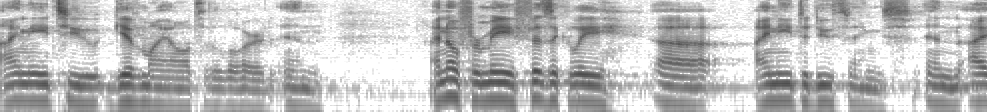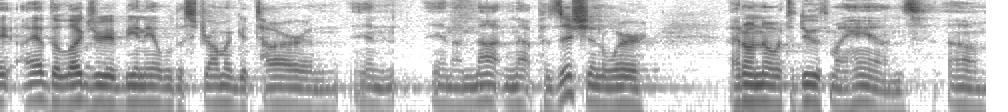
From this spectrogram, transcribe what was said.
I need to give my all to the Lord. And I know for me, physically, uh, I need to do things. And I, I have the luxury of being able to strum a guitar, and, and, and I'm not in that position where I don't know what to do with my hands. Um,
